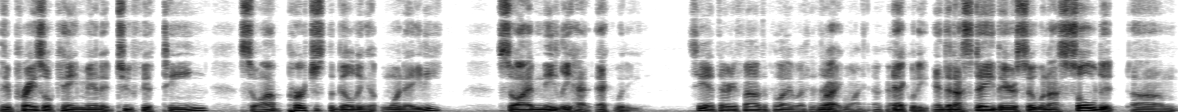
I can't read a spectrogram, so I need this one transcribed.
The appraisal came in at two fifteen, so I purchased the building at one eighty. So I immediately had equity, So you had 35 to play with at that Right. point. Okay. equity, and then I stayed there. So when I sold it, um,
